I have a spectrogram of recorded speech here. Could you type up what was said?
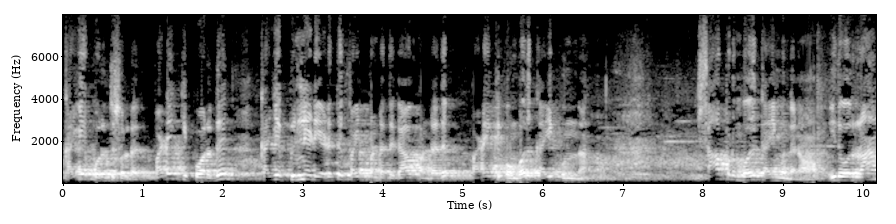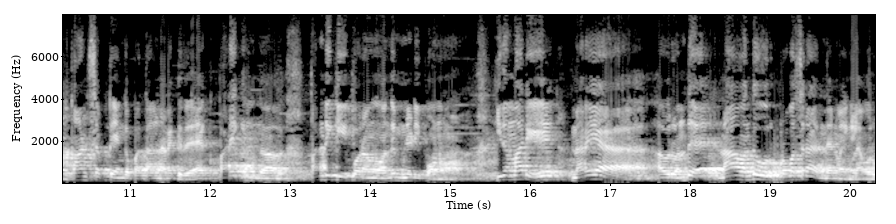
கையை பொறுத்து சொல்றது. படைக்கு போறது கையை பின்னாடி எடுத்து ஃபைட் பண்றதுக்காக பண்றது படைக்கு போகும்போது கை குந்தணும். சாப்பிடும்போது கை முந்தணும் இது ஒரு ராங் கான்செப்ட் எங்க பார்த்தாலும் நடக்குது. படைக்கு பந்தைக்கு பந்திக்கு போறவங்க வந்து முன்னாடி போகணும். இத மாதிரி நிறைய அவர் வந்து நான் வந்து ஒரு ப்ரொஃபஸரா இருந்தேன்னு வைங்களேன் ஒரு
